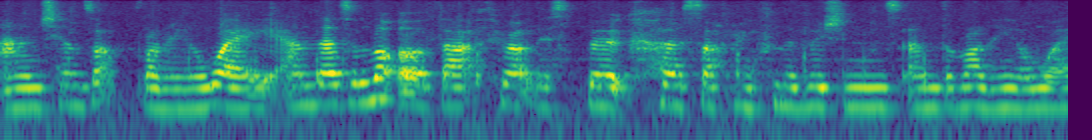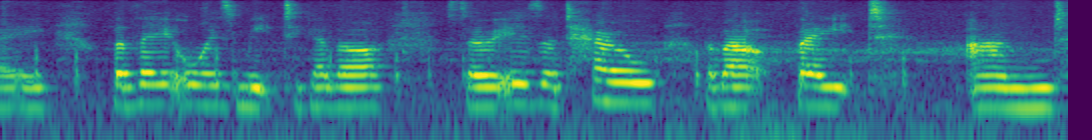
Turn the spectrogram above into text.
and she ends up running away and there's a lot of that throughout this book her suffering from the visions and the running away but they always meet together so it is a tale about fate and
